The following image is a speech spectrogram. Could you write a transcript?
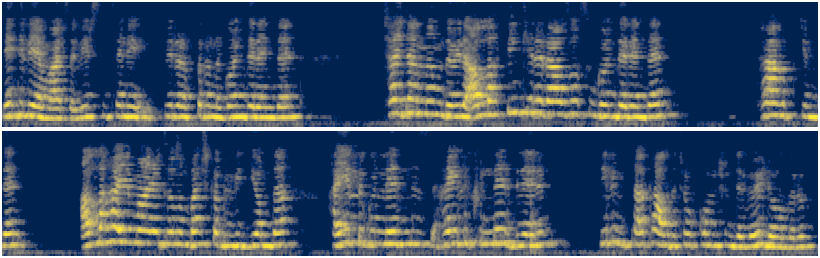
Ne dileyen varsa versin seni fırın, fırını gönderenden. Çaydanlığım da öyle. Allah bin kere razı olsun gönderenden. Takipçimden. Allah'a emanet olun başka bir videomda. Hayırlı günleriniz, hayırlı günler dilerim. Dilim tat aldı çok konuşunca böyle olurum.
